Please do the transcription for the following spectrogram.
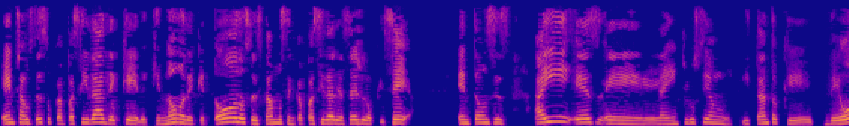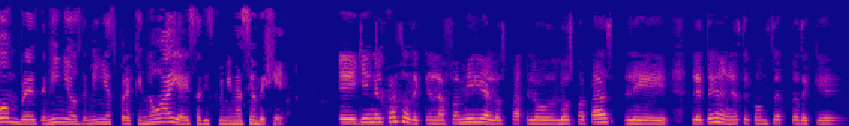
entra usted su capacidad de que, de que no, de que todos estamos en capacidad de hacer lo que sea. Entonces, Ahí es eh, la inclusión y tanto que de hombres, de niños, de niñas, para que no haya esa discriminación de género. Eh, y en el caso de que en la familia los, los papás le, le tengan este concepto de que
